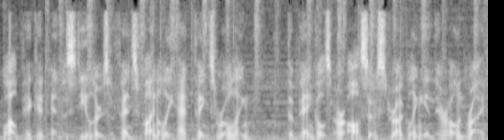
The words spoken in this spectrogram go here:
While Pickett and the Steelers' offense finally had things rolling, the Bengals are also struggling in their own right.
